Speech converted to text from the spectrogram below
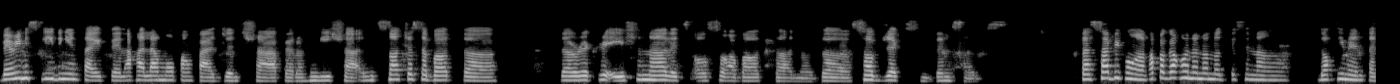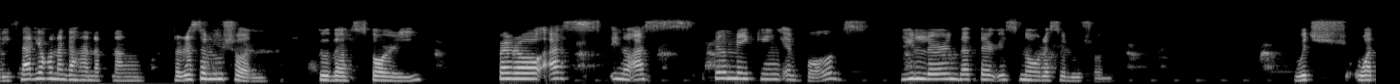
very misleading yung title. Akala mo pang pageant siya, pero hindi siya. It's not just about the the recreational, it's also about the, ano, the subjects themselves. Tapos sabi ko nga, kapag ako nanonood kasi ng documentaries, lagi ako naghahanap ng resolution to the story. Pero as, you know, as filmmaking evolves, you learn that there is no resolution. Which, what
